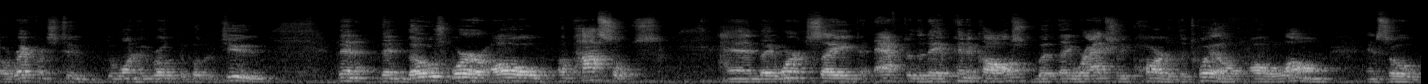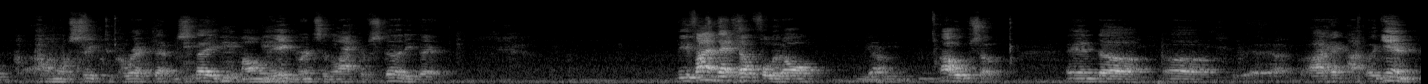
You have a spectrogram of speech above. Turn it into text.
a reference to the one who wrote the book of Jude, then, then those were all apostles. And they weren't saved after the day of Pentecost, but they were actually part of the 12 all along. And so I'm going to seek to correct that mistake, my own ignorance and lack of study there. Do you find that helpful at all? Yeah. I hope so. And uh, uh, I, I, again,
